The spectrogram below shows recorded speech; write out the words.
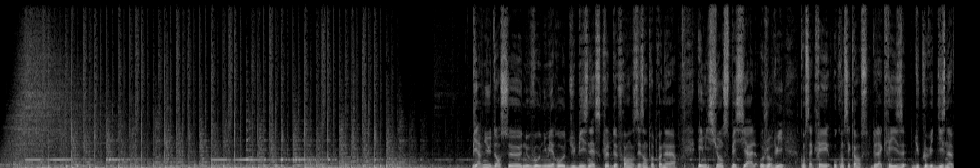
you Bienvenue dans ce nouveau numéro du Business Club de France des entrepreneurs. Émission spéciale aujourd'hui consacrée aux conséquences de la crise du Covid-19.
